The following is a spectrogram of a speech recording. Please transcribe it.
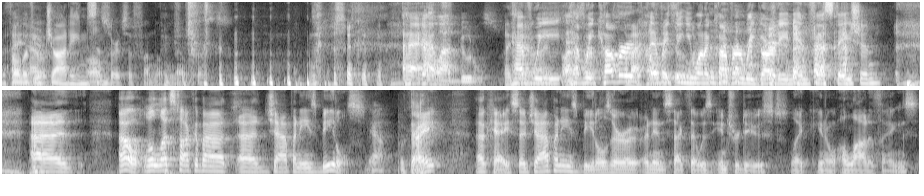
with all I of your have jottings all and sorts of fun little notebooks. I got a lot of doodles. Like, have yeah, we I'm- have we covered a hell of a everything you want to cover regarding infestation Uh, oh well, let's talk about uh, Japanese beetles. Yeah. okay Right? Okay, so Japanese beetles are an insect that was introduced, like, you know, a lot of things.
